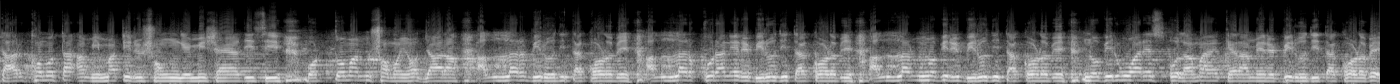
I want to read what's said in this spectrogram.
তার ক্ষমতা আমি মাটির সঙ্গে মিশাইয়া দিছি। বর্তমান সময়ও যারা আল্লাহর বিরোধিতা করবে, আল্লাহর কোরআনের বিরোধিতা করবে, আল্লাহর নবীর বিরোধিতা করবে নবীর ওয়ারেস ওলামায় কেরামের বিরোধিতা করবে।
